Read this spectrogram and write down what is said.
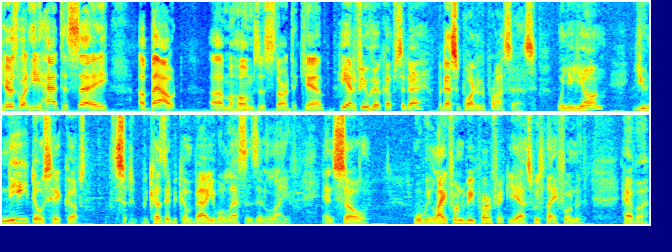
Here's what he had to say about uh, Mahomes' start to camp. He had a few hiccups today, but that's a part of the process. When you're young, you need those hiccups s- because they become valuable lessons in life. And so, would we like for him to be perfect? Yes, we'd like for him to have a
